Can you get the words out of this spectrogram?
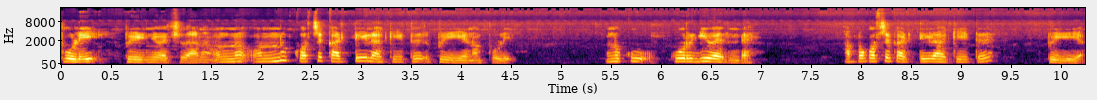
പുളി പിഴിഞ്ഞ് വെച്ചതാണ്. ഒന്ന് ഒന്ന് കുറച്ച് കട്ടിയിലാക്കിയിട്ട് പിഴിയണം പുളി. ഒന്ന് കുറുകി വരണ്ടേ? അപ്പോൾ കുറച്ച് കട്ടിയിലാക്കിയിട്ട് പിഴിയുക.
